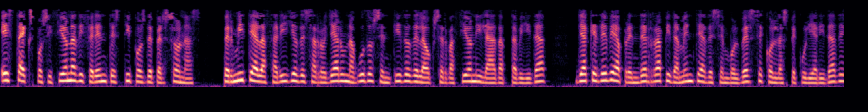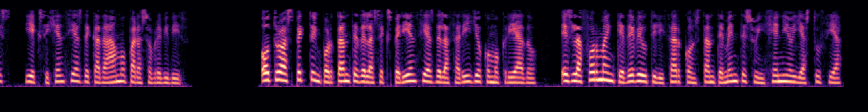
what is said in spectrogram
Esta exposición a diferentes tipos de personas permite a Lazarillo desarrollar un agudo sentido de la observación y la adaptabilidad, ya que debe aprender rápidamente a desenvolverse con las peculiaridades y exigencias de cada amo para sobrevivir. Otro aspecto importante de las experiencias de Lazarillo como criado es la forma en que debe utilizar constantemente su ingenio y astucia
